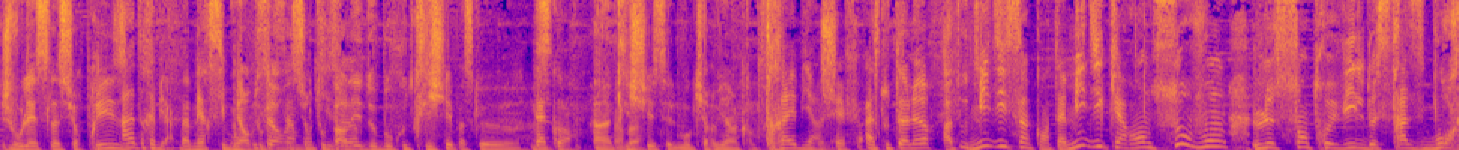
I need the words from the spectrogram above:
je vous laisse la surprise. Ah, très bien. Bah, merci beaucoup. mais en tout Ça, cas, on va surtout bon parler de beaucoup de clichés parce que D'accord. un cliché, c'est le mot qui revient quand même. Très bien, chef. À tout à l'heure. À toutes. Midi 50 à midi 40, sauvons le centre-ville de Strasbourg.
